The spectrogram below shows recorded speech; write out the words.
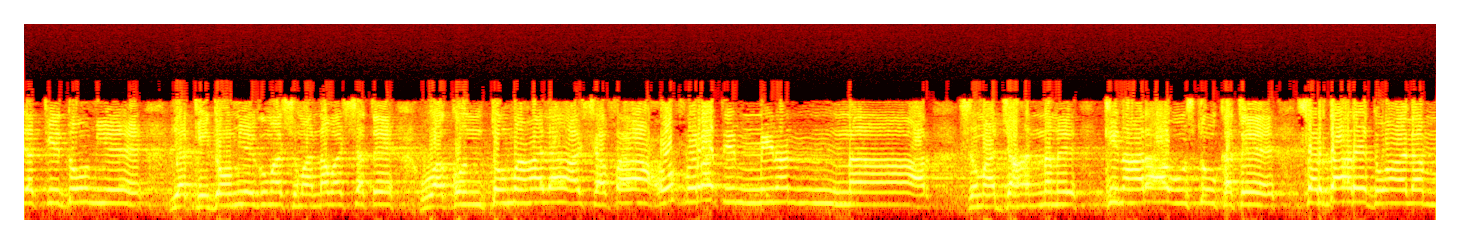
یکی دومیے یکی دومیے گما شما نوشتے، وکنتم علا شفا حفرت من النار. شما جہنم کنارا اوشتو کتے، سردار دو عالم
